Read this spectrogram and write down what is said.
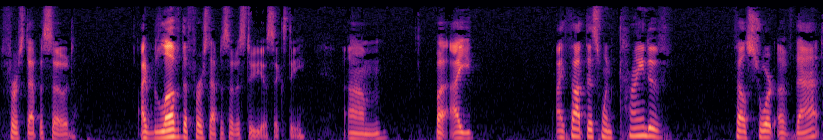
first episode. I loved the first episode of Studio 60, um, but I, I thought this one kind of fell short of that.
